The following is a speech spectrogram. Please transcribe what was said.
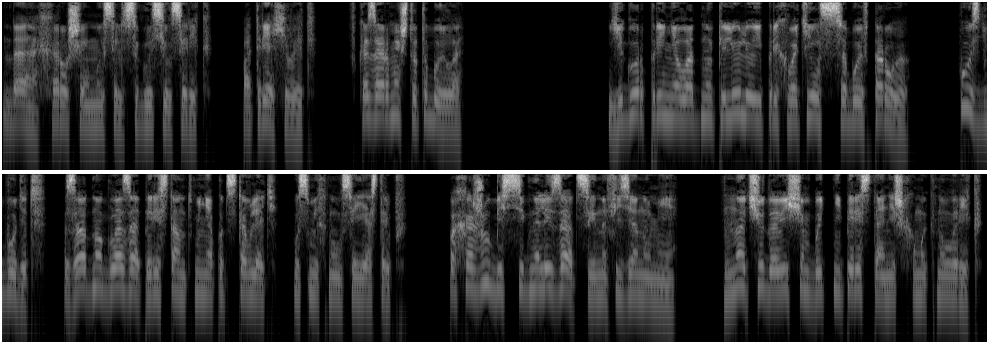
«Да, хорошая мысль», — согласился Рик. «Потряхивает. В казарме что-то было». Егор принял одну пилюлю и прихватил с собой вторую. «Пусть будет, заодно глаза перестанут меня подставлять», — усмехнулся ястреб. «Похожу без сигнализации на физиономии». «Но чудовищем быть не перестанешь», — хмыкнул Рик.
